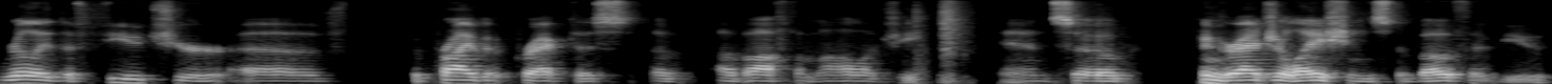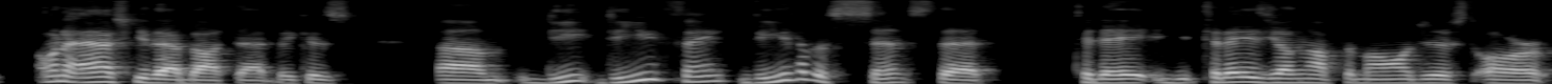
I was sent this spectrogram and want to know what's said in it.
really the future of the private practice of, of ophthalmology. And so, congratulations to both of you. I want to ask you that about that because um, do do you think do you have a sense that today today's young ophthalmologists are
